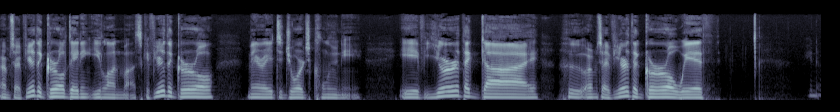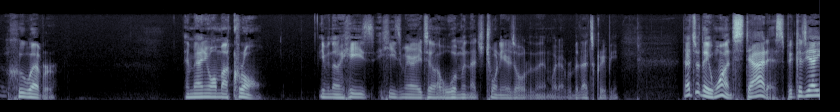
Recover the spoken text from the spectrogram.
or I'm sorry, if you're the girl dating Elon Musk, if you're the girl married to George Clooney, if you're the guy who, I'm sorry, if you're the girl with you know, whoever, Emmanuel Macron, even though he's he's married to a woman that's 20 years older than him, whatever, but that's creepy. That's what they want, status. Because yeah,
